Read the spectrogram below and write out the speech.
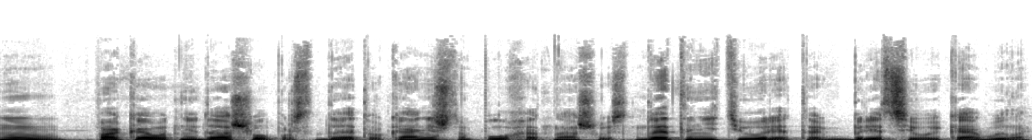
Ну, пока вот не дошел просто до этого. Конечно, плохо отношусь. Да это не теория, это бред сивой кобылы.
